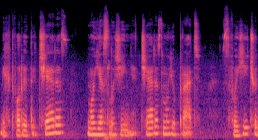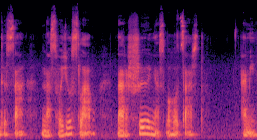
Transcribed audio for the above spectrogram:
міг творити через моє служіння, через мою працю свої чудеса на свою славу, на розширення свого царства. Амінь.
